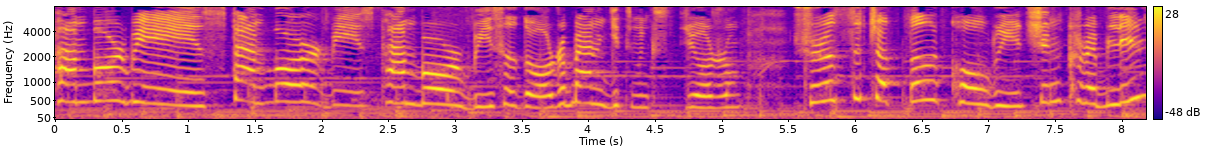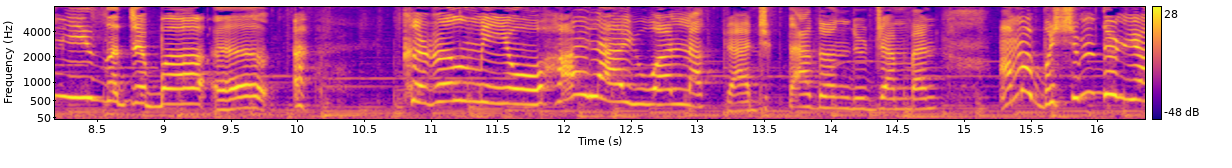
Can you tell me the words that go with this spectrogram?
Pemborbiz, Pemborbiz, Pemborbiz'e doğru ben gitmek istiyorum. Şurası çatlalık olduğu için kırabilir miyiz acaba? Ee, ah, kırılmıyor. Hala yuvarlak. Birazcık daha döndüreceğim ben. Ama başım dönüyor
